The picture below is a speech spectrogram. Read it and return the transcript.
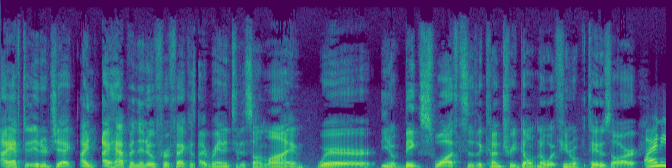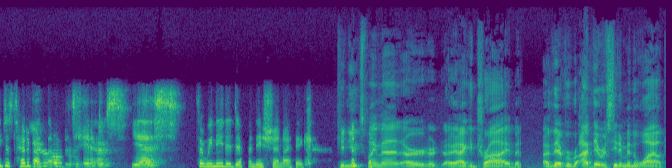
I have to interject. I, I happen to know for a fact because I ran into this online where, you know, big swaths of the country don't know what funeral potatoes are. I only just heard about funeral them. potatoes, yes. So we need a definition, I think. Can you explain that? Or, or, I could try, but I've never I've never seen them in the wild.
